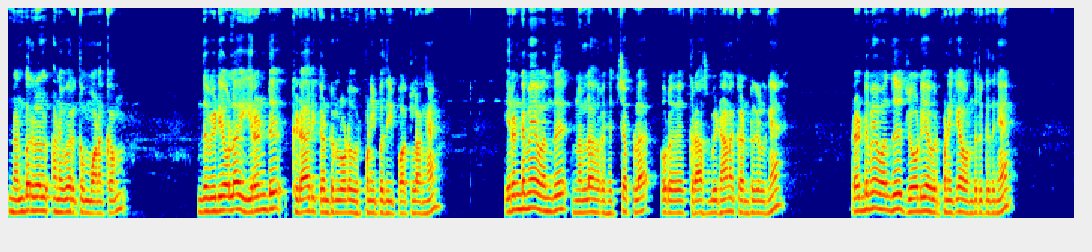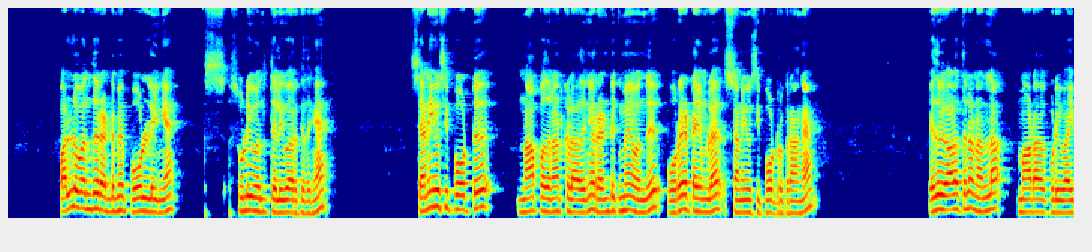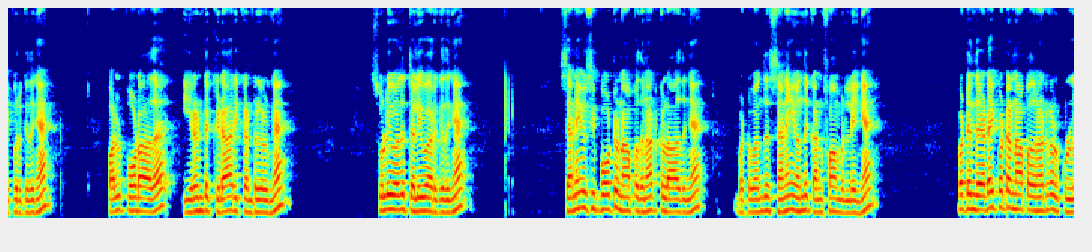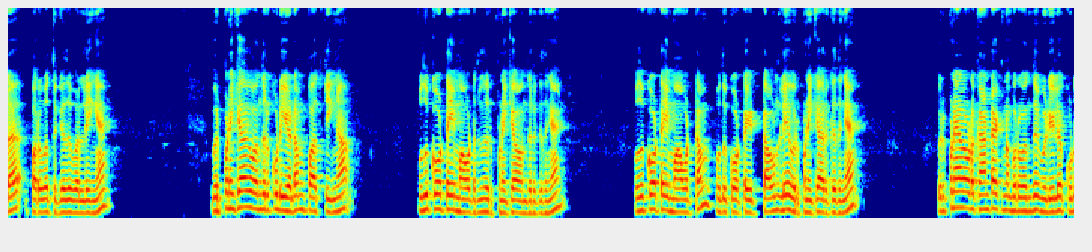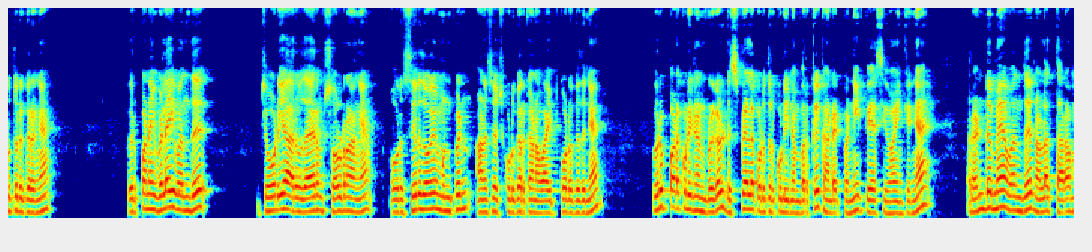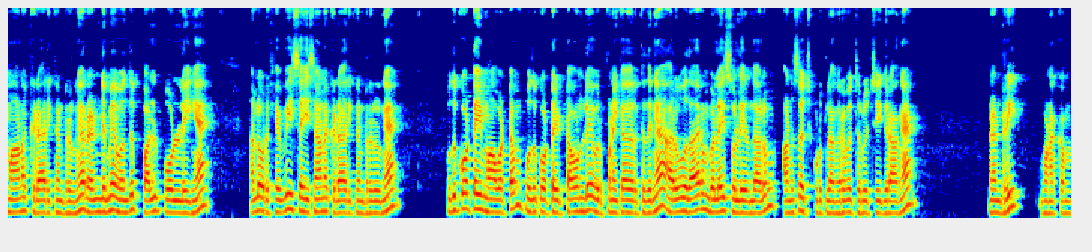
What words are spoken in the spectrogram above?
நண்பர்கள் அனைவருக்கும் வணக்கம். இந்த வீடியோவில் இரண்டு கிடாரி கன்றுகளோட விற்பனை பதிவு பார்க்கலாங்க. இரண்டுமே வந்து நல்ல ஒரு ஹெச்அப்பில் ஒரு கிராஸ் பீடான ரெண்டுமே வந்து ஜோடியாக விற்பனைக்காக வந்திருக்குதுங்க. பல் வந்து ரெண்டுமே போடலிங்க. சுழி வந்து தெளிவாக இருக்குதுங்க. சனியூசி போட்டு நாற்பது நாட்கள் ஆகுதுங்க. ரெண்டுக்குமே வந்து ஒரே டைமில் சனியூசி போட்டிருக்குறாங்க. எதிர்காலத்தில் நல்லா மாடாகக்கூடிய வாய்ப்பு இருக்குதுங்க. பல் போடாத இரண்டு கிடாரி கன்றுகள்ங்க. சுழி வந்து தெளிவாக இருக்குதுங்க. செனை ஊசி போட்டு நாற்பது நாட்கள் ஆகுதுங்க. பட் வந்து செனை வந்து கன்ஃபார்ம் இல்லைங்க. பட் இந்த இடைப்பட்ட நாற்பது நாட்களுக்குள்ளே பருவத்துக்கு எதுவும் வரலைங்க. விற்பனைக்காக வந்திருக்கக்கூடிய இடம் பார்த்துட்டிங்கன்னா புதுக்கோட்டை மாவட்டத்தில் விற்பனைக்காக வந்திருக்குதுங்க. புதுக்கோட்டை மாவட்டம் புதுக்கோட்டை டவுன்லேயே விற்பனைக்காக இருக்குதுங்க. விற்பனையாளோட கான்டாக்ட் நம்பர் வந்து வீடியோவில் கொடுத்துருக்குறேங்க. விற்பனை விலை வந்து ஜோடியாக அறுபதாயிரம் சொல்கிறாங்க ஒரு சிறுதொகை முன்பின் அனுசரித்து கொடுக்கறதுக்கான வாய்ப்பு கொடுக்குதுங்க விருப்பப்படக்கூடிய நண்பர்கள் டிஸ்பிளேல கொடுத்துருக்கூடிய நம்பருக்கு கான்டாக்ட் பண்ணி பேசி வாங்கிக்கோங்க. ரெண்டுமே வந்து நல்ல தரமான கிடாரி கன்றுங்க ரெண்டுமே வந்து பல் போடலிங்க. நல்ல ஒரு ஹெவி சைஸான கிடாரி கன்றுங்க புதுக்கோட்டை மாவட்டம் புதுக்கோட்டை டவுன்லேயே விற்பனைக்காக இருக்குதுங்க. அறுபதாயிரம் விலை சொல்லியிருந்தாலும் அனுசரித்து கொடுக்கலாங்கிற மாதிரி தெரிவிச்சுக்கிறாங்க. நன்றி வணக்கம்.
